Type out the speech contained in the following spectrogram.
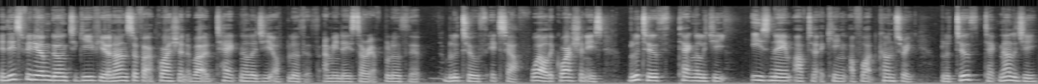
In this video, I'm going to give you an answer for a question about technology of Bluetooth. I mean the history of Bluetooth, Bluetooth itself. Well, the question is, Bluetooth technology is named after a king of what country? Bluetooth technology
